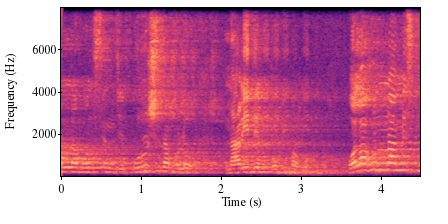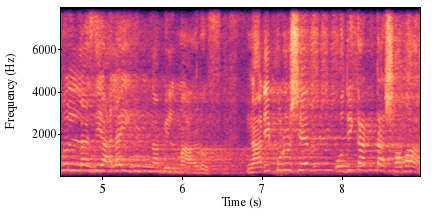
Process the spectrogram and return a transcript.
আল্লাহ বলছেন যে পুরুষরা হলো নারীদের অভিভাবক। নারী পুরুষের অধিকারটা সমান,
